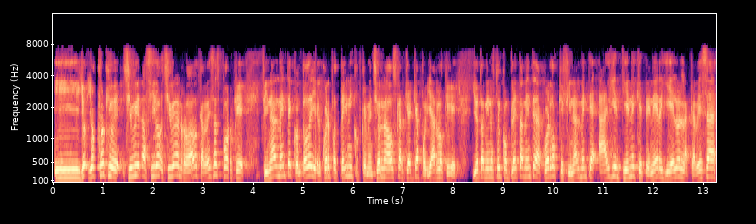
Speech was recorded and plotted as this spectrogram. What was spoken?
Y yo, yo creo que si hubiera sido, si hubieran rodado cabezas, porque finalmente con todo y el cuerpo técnico que menciona Oscar, que hay que apoyarlo, que yo también estoy completamente de acuerdo que finalmente alguien tiene que tener hielo en la cabeza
